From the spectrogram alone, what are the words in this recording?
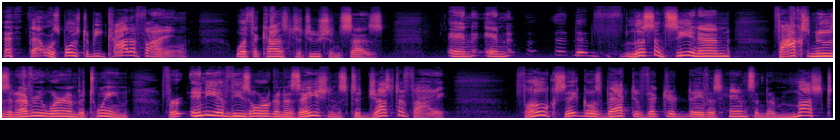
that was supposed to be codifying what the Constitution says, and and uh, listen, CNN, Fox News, and everywhere in between, for any of these organizations to justify Folks, it goes back to Victor Davis Hanson. There must,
